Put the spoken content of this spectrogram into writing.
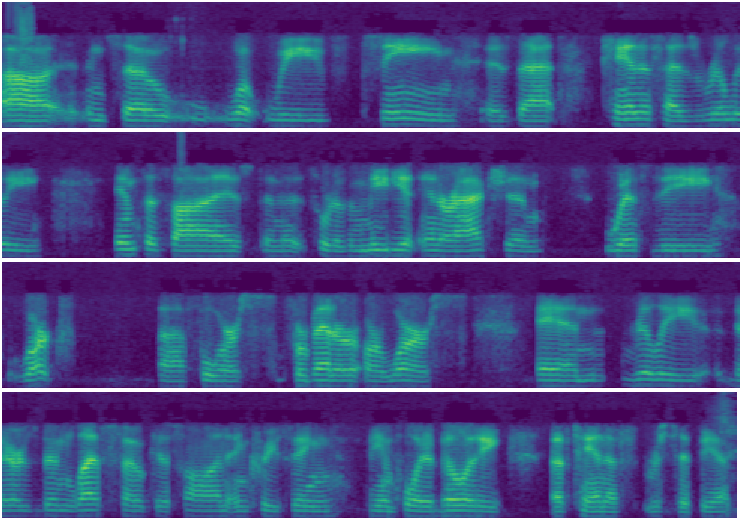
Uh, and so what we've seen is that TANF has really emphasized a sort of immediate interaction with the workforce for better or worse. And really, there's been less focus on increasing the employability of TANF recipients.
